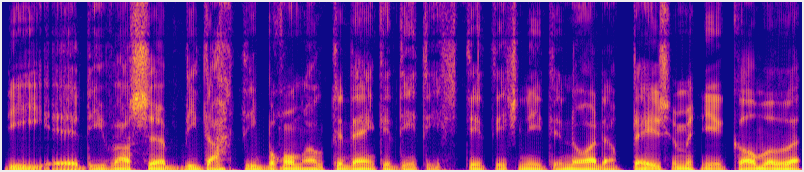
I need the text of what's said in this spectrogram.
die, eh, die, was, eh, die, dacht, die begon ook te denken: dit is, dit is niet in orde. Op deze manier komen we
